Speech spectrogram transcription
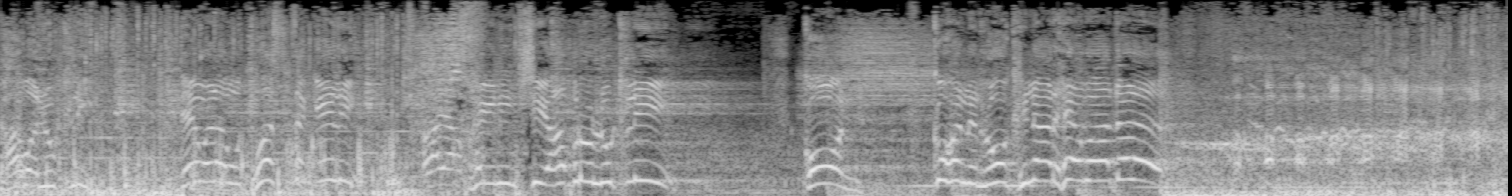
गावं लुटली देवळं उद्ध्वस्त केली आया बहिणींची आबरू लुटली. कोण कोण रोखणार हे वादळ?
